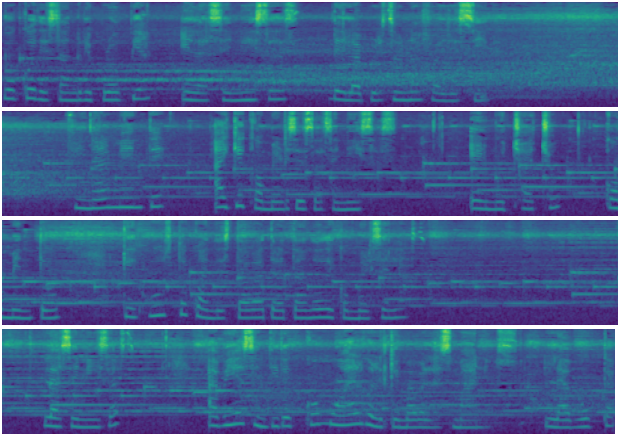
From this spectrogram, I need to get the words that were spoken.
poco de sangre propia en las cenizas de la persona fallecida. Finalmente, hay que comerse esas cenizas. El muchacho comentó que justo cuando estaba tratando de comérselas, las cenizas, había sentido como algo le quemaba las manos, la boca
